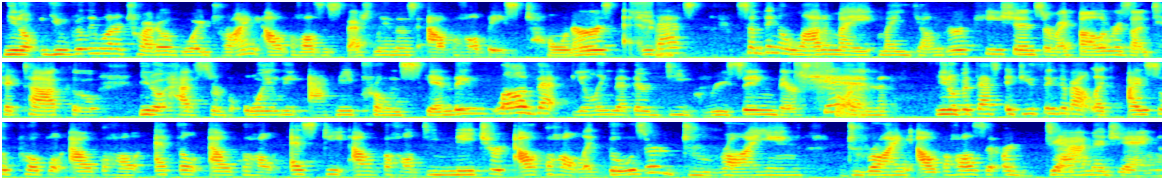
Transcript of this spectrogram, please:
you know, you really want to try to avoid drying alcohols, especially in those alcohol-based toners. Sure. And that's something a lot of my my younger patients or my followers on TikTok who, you know, have sort of oily, acne-prone skin, they love that feeling that they're degreasing their skin. Sure. You know, but that's if you think about like isopropyl alcohol, ethyl alcohol, SD alcohol, denatured alcohol, like those are drying, drying alcohols that are damaging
